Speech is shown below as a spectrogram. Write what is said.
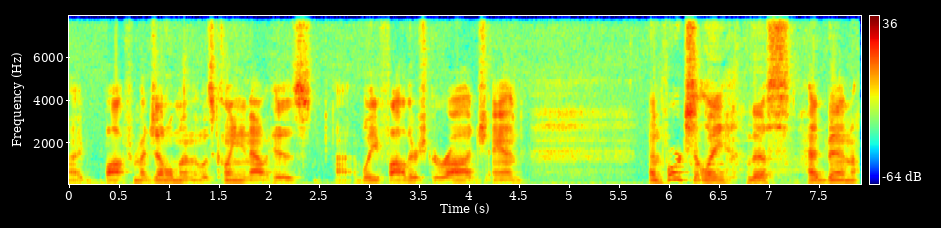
I bought from a gentleman that was cleaning out his, uh, I believe, father's garage. And unfortunately, this had been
